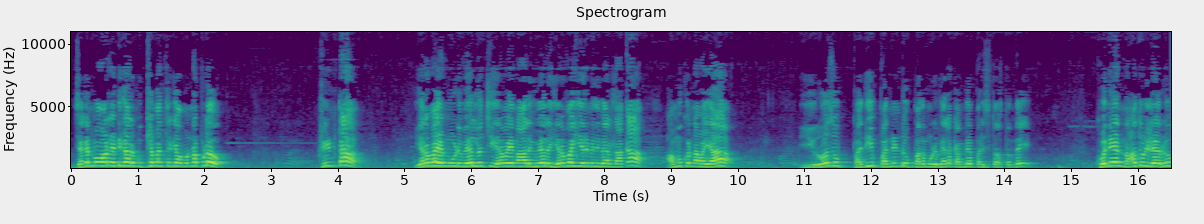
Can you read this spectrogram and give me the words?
జగన్మోహన్ రెడ్డి గారు ముఖ్యమంత్రిగా ఉన్నప్పుడు క్వింటా ఇరవై మూడు వేల నుంచి ఇరవై నాలుగు వేలు ఇరవై ఎనిమిది వేల దాకా అమ్ముకున్నామయ్యా. ఈరోజు పది పన్నెండు పదమూడు వేలకు అమ్మే పరిస్థితి వస్తుంది. కొనే నాదులు లేరు.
